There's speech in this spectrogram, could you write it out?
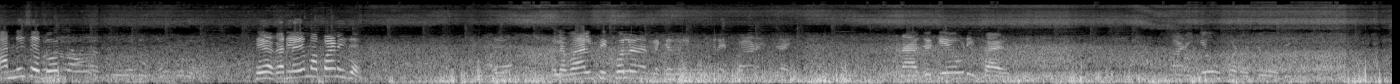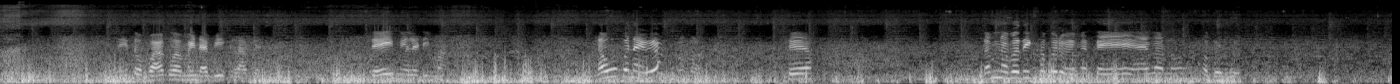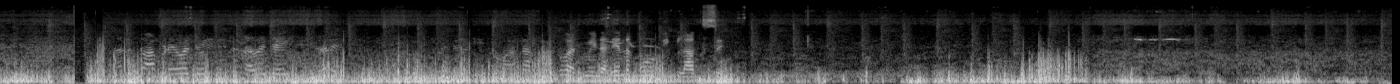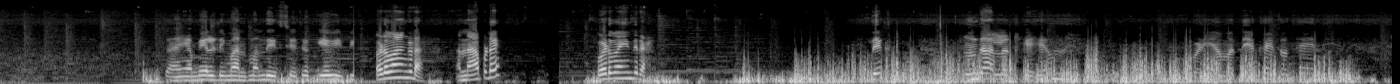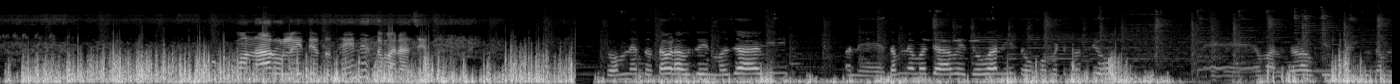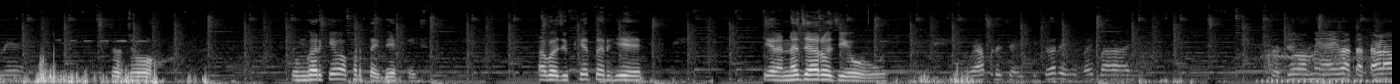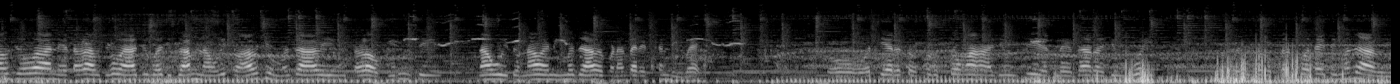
આ નીચે દોરિયા હોય. ઠેક એટલે એમાં પાણી જાય. એટલે વાલથી ખોલે ને એટલે કે ઉતરે પાણી જાય. અને આજે કેવડી છે. પાણી કેવું પડે જોવો નહીં તો ભાગવા માંડ્યા બીક લાગે. જય મેલડીમાં. નવું બનાવ્યું છે. તમને બધી ખબર હોય, એમ કંઈ આવવાનું ખબર હોય. હાલો તો આપણે હવે તો અહીંયા મેલડીમાન મંદિર છે, જો કેવી ભી- વડવાંગડા. અને આપણે વડવાઈન્દ્રા દેખ, ઊંધા લટકે છે એમને. પણ આમાં દેખાય તો થાય ને. ફોન આરો લઈ દે તો થાય ને તમારા જે તો અમને તો તળાવ જઈને મજા આવી. અને તમને મજા આવે જોવાની તો કોમેન્ટ કરજો. અમારું તળાવ કેવું લાગ્યું તમને? તો જો. ડુંગર કેવા ફરતાય દેખાય છે. આ બાજુ ખેતર છે, ત્યારે નજારો જ એવો હોય. હવે આપણે જઈશું ઘરે. બાય બાય તો જો અમે આવ્યા હતા તળાવ જોવા અને તળાવ જોવા આજુબાજુ ગામના હોય તો આવજો. મજા આવે એવું તળાવ કર્યું છે. ના હોય તો નાવાની મજા આવે, પણ અત્યારે ઠંડી ભાઈ તો અત્યારે તો થોડુંક ચોમાહા જેવું છે, એટલે દારા જેવું હોય. તો તડકો થાય તો મજા આવે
